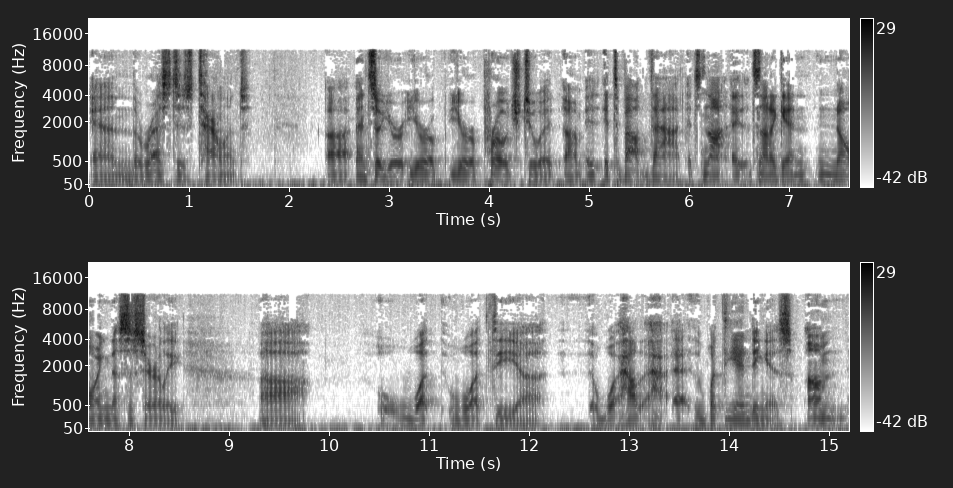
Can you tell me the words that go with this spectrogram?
and the rest is talent uh, and so your your your approach to it, um, it, it's about that. It's not it's not again knowing necessarily uh, what what the uh, what how, how what the ending is. Um,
